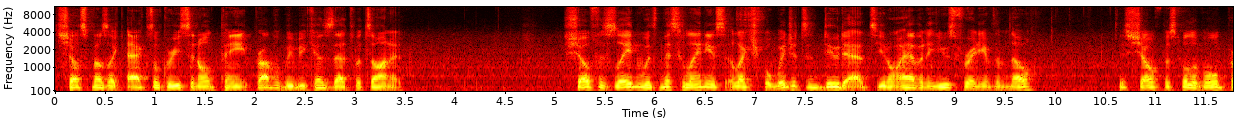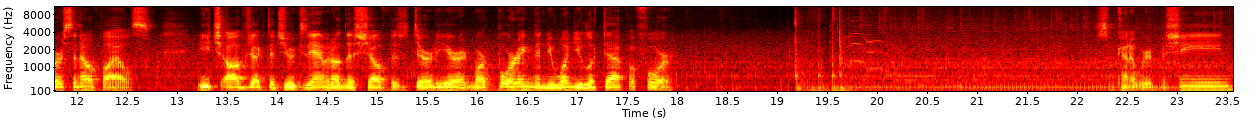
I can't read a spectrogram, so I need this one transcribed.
Shelf smells like axle grease and old paint, probably because that's what's on it. Shelf is laden with miscellaneous electrical widgets and doodads. You don't have any use for any of them, though. This shelf is full of old personnel files. Each object that you examine on this shelf is dirtier and more boring than the one you looked at before. Some kind of weird machine.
